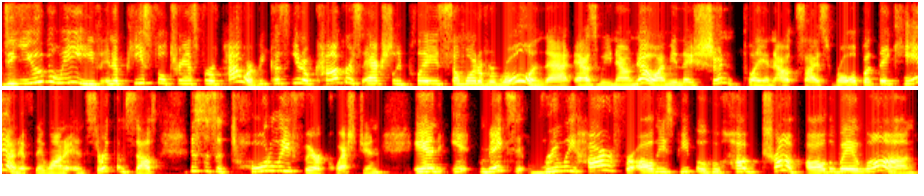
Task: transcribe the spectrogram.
do you believe in a peaceful transfer of power? Because, you know, Congress actually plays somewhat of a role in that, as we now know. I mean, they shouldn't play an outsized role, but they can if they want to insert themselves. This is a totally fair question. And it makes it really hard for all these people who hug Trump all the way along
